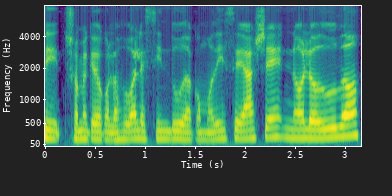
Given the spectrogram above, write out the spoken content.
Sí, yo me quedo con los duales sin duda, como dice Aye, no lo dudo.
